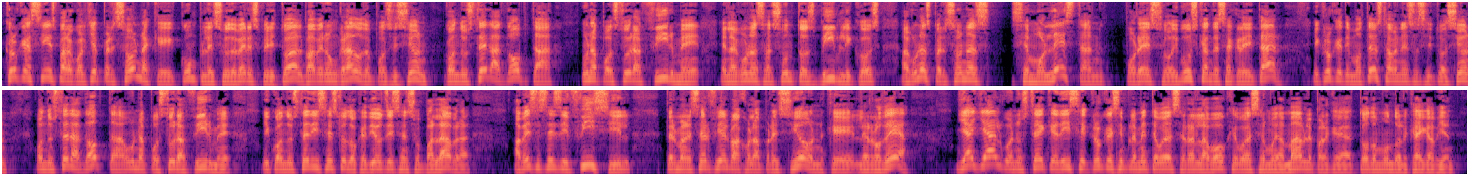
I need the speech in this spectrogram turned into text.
Creo que así es para cualquier persona que cumple su deber espiritual. Va a haber un grado de oposición. Cuando usted adopta una postura firme en algunos asuntos bíblicos, algunas personas se molestan por eso y buscan desacreditar. Y creo que Timoteo estaba en esa situación. Cuando usted adopta una postura firme y cuando usted dice esto es lo que Dios dice en su palabra, a veces es difícil permanecer fiel bajo la presión que le rodea. Y hay algo en usted que dice, creo que simplemente voy a cerrar la boca y voy a ser muy amable para que a todo mundo le caiga bien.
